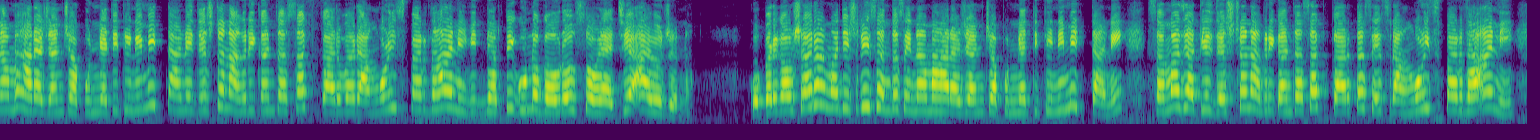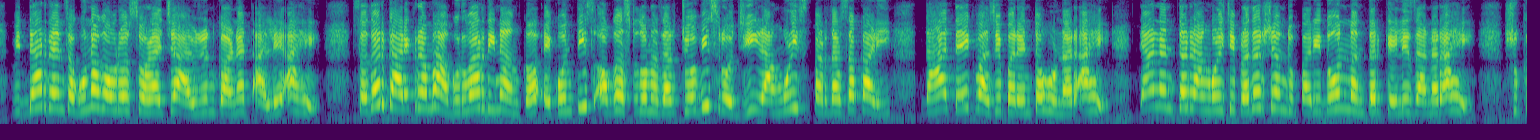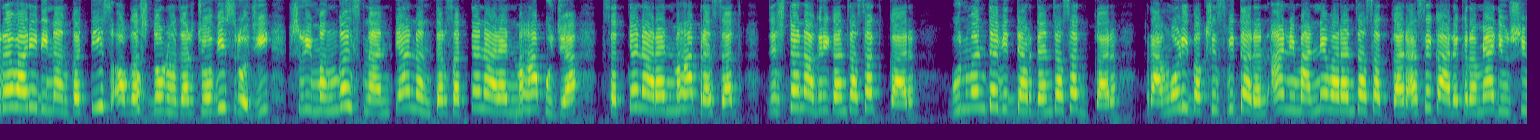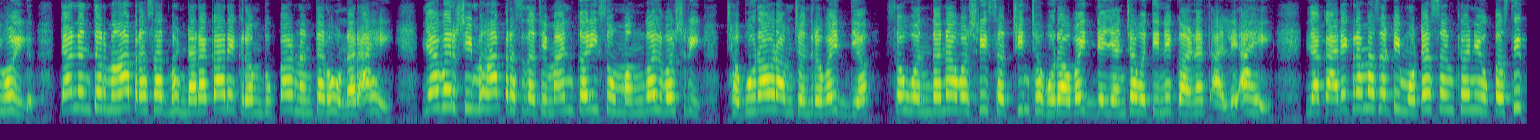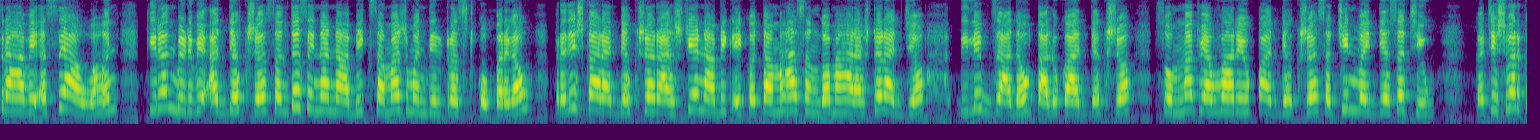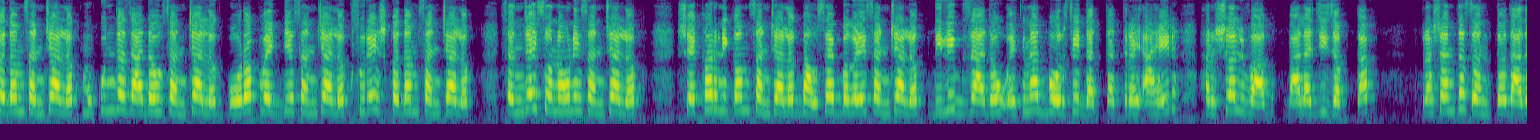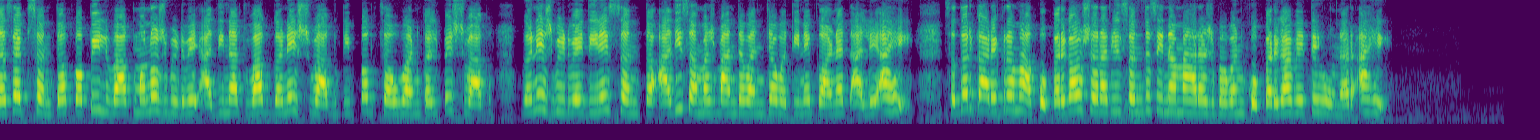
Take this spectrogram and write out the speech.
सेना महाराजांच्या पुण्यतिथी निमित्ताने ज्येष्ठ नागरिकांचा सत्कार व रांगोळी स्पर्धा आणि विद्यार्थी गुणगौरव सोहळ्याचे आयोजन. कोपरगाव शहरामध्ये श्री संत सेना महाराजांच्या पुण्यतिथी निमित्ताने समाजातील ज्येष्ठ नागरिकांचा सत्कार तसेच रांगोळी स्पर्धा आणि विद्यार्थ्यांचा गुणगौरव सोहळ्याचे आयोजन करण्यात आले आहे. सदर कार्यक्रम हा गुरुवार दिनांक एकोणतीस ऑगस्ट दोन हजार चोवीस रोजी रांगोळी स्पर्धा सकाळी दहा ते एक वाजेपर्यंत होणार आहे. त्यानंतर रांगोळीचे प्रदर्शन दुपारी दोन नंतर केले जाणार आहे. शुक्रवारी दिनांक तीस ऑगस्ट दोन हजार चोवीस रोजी श्री मंगल स्नान त्यानंतर सत्यनारायण महापूजा सत्यनारायण महा महाप्रसाद ज्येष्ठ नागरिकांचा सत्कार गुणवंत विद्यार्थ्यांचा सत्कार रांगोळी बक्षीस वितरण आणि मान्यवरांचा सत्कार असे कार्यक्रम या दिवशी होईल. त्यानंतर महाप्रसाद भंडारा कार्यक्रम दुपारनंतर होणार आहे. यावर्षी महाप्रसादाचे मानकरी सोमंगल व श्री छबुराव रामचंद्र वैद्य सौ वंदना व श्री सचिन छबुराव वैद्य यांच्या वतीने करण्यात आले आहे. या कार्यक्रमासाठी मोठ्या संख्येने उपस्थित राहावे असे आवाहन किरण बिडवे अध्यक्ष संतसेना नाभिक समाज मंदिर ट्रस्ट कोपरगाव प्रदेश कार्याध्यक्ष राष्ट्रीय नाभिक एकता महासंघ महाराष्ट्र राज्य दिलीप जाधव तालुका अध्यक्ष सोमनाथ व्यवहारे उपाध्यक्ष सचिन वैद्य सचिव कचेश्वर कदम संचालक मुकुंद जाधव संचालक गोरख वैद्य संचालक सुरेश कदम संचालक संजय सोनवणे संचालक शेखर निकम संचालक भाऊसाहेब बगळे संचालक दिलीप जाधव एकनाथ बोरसे दत्तात्रय आहेर हर्षल वाघ बालाजी जगताप संत दादासाहेब संत कपिल वाघ मनोज भिडवे आदिनाथ वाघ गणेश वाघ दीपक चव्हाण कल्पेश वाघ गणेश भिडवे दिनेश संत आदी समाज बांधवांच्या वतीने करण्यात आले आहे. सदर कार्यक्रम हा कोपरगाव शहरातील संत सेना महाराज भवन कोपरगाव येथे होणार आहे.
